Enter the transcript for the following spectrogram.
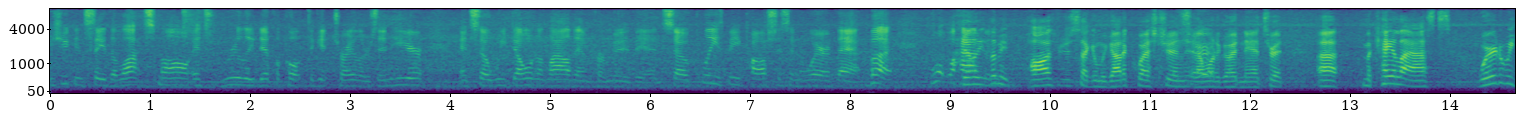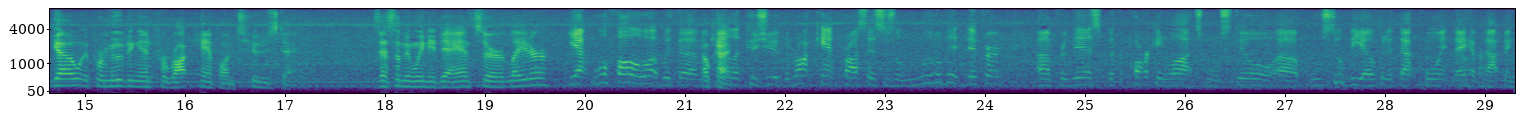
As you can see, the lot's small. It's really difficult to get trailers in here, and so we don't allow them for move-in. So please be cautious and aware of that. But what will happen? let me pause for just a second. We got a question, and I want to go ahead and answer it. Uh, Michaela asks, where do we go if we're moving in for Rock Camp on Tuesday? Is that something we need to answer later? Yeah, we'll follow up with uh, Michaela because the rock camp process is a little bit different um, for this, but the parking lots will still uh, will still be open at that point. They have not been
